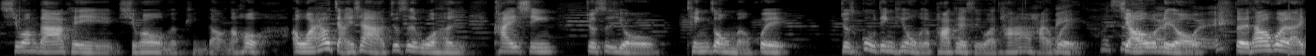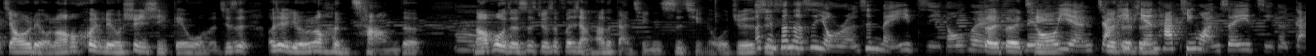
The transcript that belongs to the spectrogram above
希望大家可以喜欢我们的频道。然后啊，我还要讲一下，就是我很开心，就是有听众们会就是固定听我们的 podcast 以外，他还会交流，对，他会来交流，然后会留讯息给我们。其实而且有那种很长的，嗯然后或者是就是分享他的感情事情的，我觉得而且真的是有人是每一集都会对对留言讲一篇他听完这一集的感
